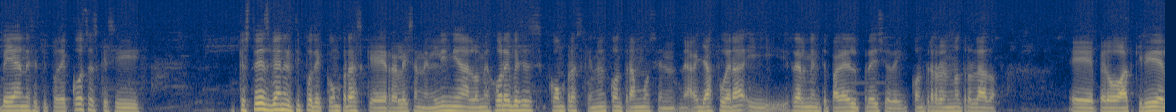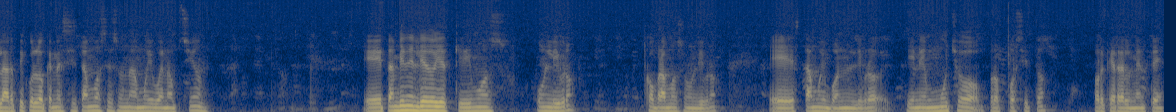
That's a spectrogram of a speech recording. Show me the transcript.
vean ese tipo de cosas, que si que ustedes vean el tipo de compras que realizan en línea, a lo mejor hay veces compras que no encontramos en, allá afuera y realmente pagar el precio de encontrarlo en otro lado. Eh, pero adquirir el artículo que necesitamos es una muy buena opción. Eh, también el día de hoy adquirimos un libro, compramos un libro. Eh, está muy bueno el libro tiene mucho propósito, porque realmente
